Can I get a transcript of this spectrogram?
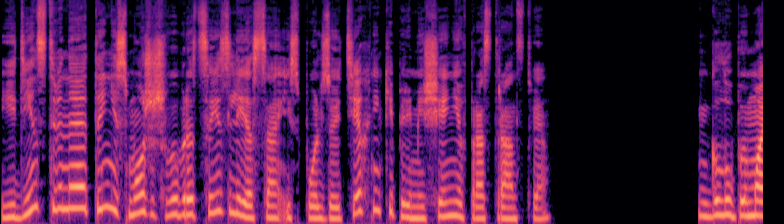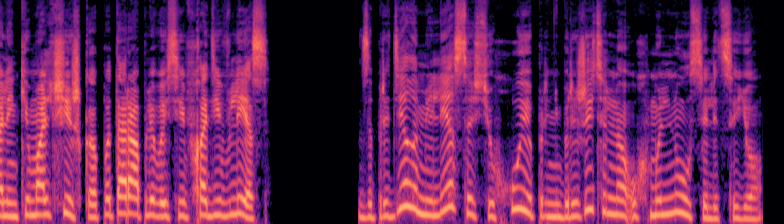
Единственное, ты не сможешь выбраться из леса, используя техники перемещения в пространстве. Глупый маленький мальчишка, поторапливайся и входи в лес. За пределами леса Сюхуи пренебрежительно ухмыльнулся Лицеё.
